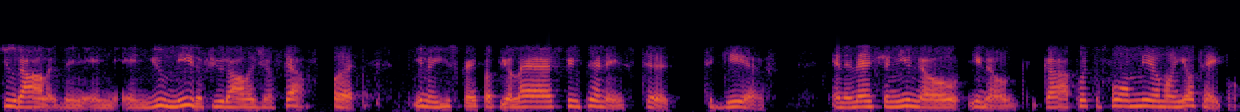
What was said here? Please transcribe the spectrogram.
few dollars and and and you need a few dollars yourself but you know you scrape up your last few pennies to to give. And the next thing you know you know god puts a full meal on your table.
